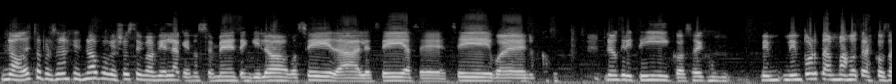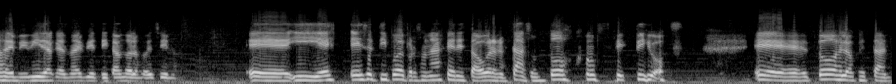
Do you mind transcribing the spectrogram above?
no, de estos personajes no, porque yo soy más bien la que no se mete en quilombo. Sí, dale, sí, hace, sí, bueno, no critico, soy como, me, me importan más otras cosas de mi vida que andar criticando a los vecinos. Eh, y es- ese tipo de personaje en esta obra no está, son todos conflictivos, eh, todos los que están.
